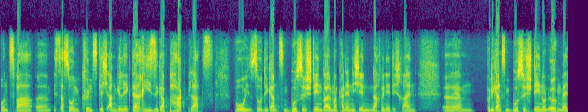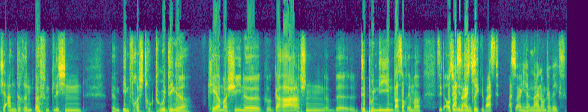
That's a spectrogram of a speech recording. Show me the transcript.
Und zwar ähm, ist das so ein künstlich angelegter riesiger Parkplatz, wo so die ganzen Busse stehen, weil man kann ja nicht in, nach Venedig rein, ähm, wo die ganzen Busse stehen und irgendwelche anderen öffentlichen ähm, Infrastrukturdinge, Kehrmaschine, Garagen, äh, Deponien, was auch immer. Sieht aus wie Warst ein du, eigentlich, Industriegebiet. warst, warst du eigentlich alleine unterwegs?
